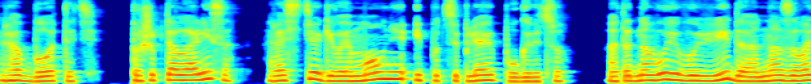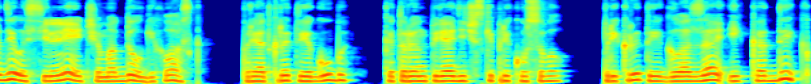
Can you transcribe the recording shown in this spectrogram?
«Работать», – прошептала Алиса, расстегивая молнию и подцепляя пуговицу. От одного его вида она заводилась сильнее, чем от долгих ласк. Приоткрытые губы, которые он периодически прикусывал, прикрытые глаза и кадык,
